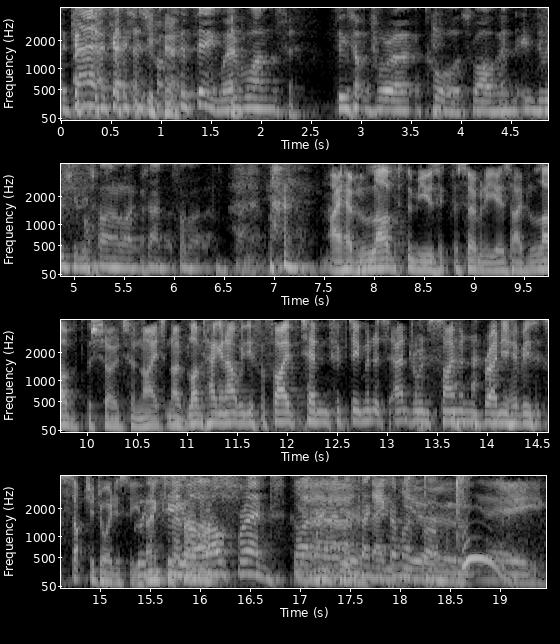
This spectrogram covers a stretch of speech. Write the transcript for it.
Again, again it's, a, tri- it's a thing where everyone's doing something for a, a cause rather than individually trying to like sound like something like that. I have loved the music for so many years. I've loved the show tonight, and I've loved hanging out with you for five, ten, fifteen minutes. Andrew and Simon, brand new heavies. It's such a joy to see you. Good Thank to see you you, so our old friend. Guy Thank you. Thank, you so much, Bob. Yay.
